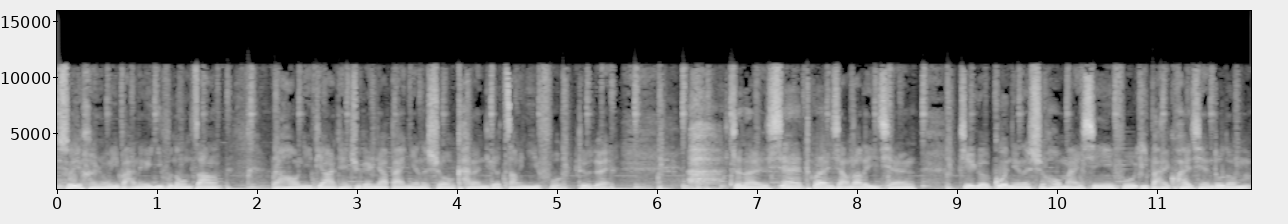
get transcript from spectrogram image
所以很容易把那个衣服弄脏。然后你第二天去跟人家拜年的时候，看了那个脏衣服，对不对？真的，现在突然想到了以前，这个过年的时候买新衣服一百块钱都能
